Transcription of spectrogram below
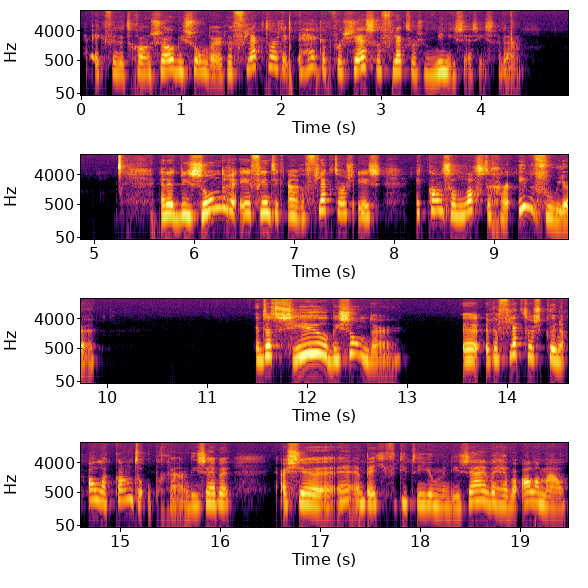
ja, ik vind het gewoon zo bijzonder. Reflectors, ik, ik heb voor zes reflectors mini-sessies gedaan. En het bijzondere vind ik aan reflectors is, ik kan ze lastiger invoelen. En dat is heel bijzonder. reflectors kunnen alle kanten op gaan. Die ze hebben als je hè, een beetje verdiept in human design, we hebben allemaal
